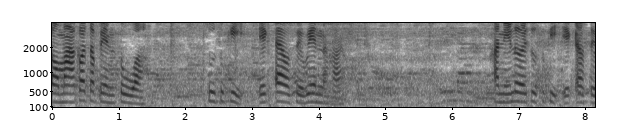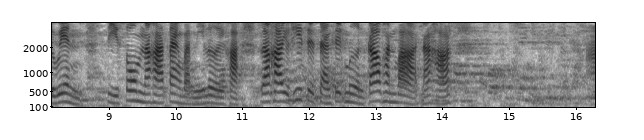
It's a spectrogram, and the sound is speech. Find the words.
ต่อมาก็จะเป็นตัว Suzuki XL7 นะคะ อันนี้เลย Suzuki XL7 สีส้มนะคะ แต่งแบบนี้เลยค่ะ ราคาอยู่ที่ 779,000 บาทนะคะอ่า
